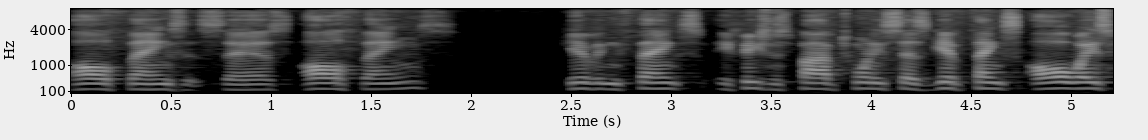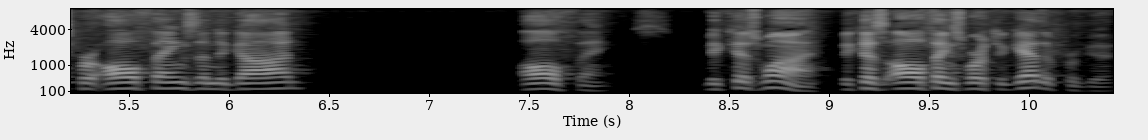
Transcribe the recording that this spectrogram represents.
All things, it says, all things. Giving thanks. Ephesians 5:20 says, "Give thanks always for all things unto God." All things. Because why? Because all things work together for good.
